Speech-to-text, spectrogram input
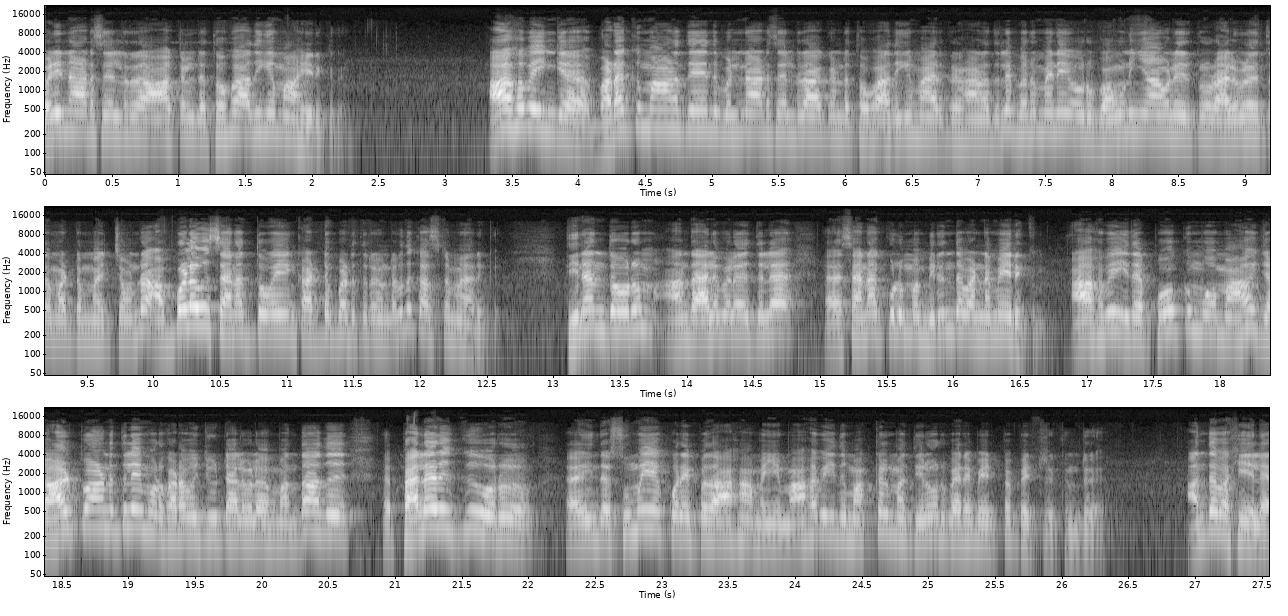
வெளிநாடு செல்கிற ஆக்களின் தொகை அதிகமாக இருக்குது. ஆகவே இங்கே வடக்கு மாநிலத்திலேருந்து வெளிநாடு செல்கிற ஆக்கின்ற தொகை அதிகமாக இருக்கிற காரணத்தில் வெறுமனே ஒரு வவுனியாவில் இருக்கிற ஒரு அலுவலகத்தை மட்டும் வச்சோண்டு அவ்வளவு சனத்தொகையும் கட்டுப்படுத்துறன்றது கஷ்டமாக இருக்குது. தினந்தோறும் அந்த அலுவலகத்தில் சனக்குழுமம் இருந்த வண்ணமே இருக்கும். ஆகவே இதை போக்கும் முகமாக யாழ்ப்பாணத்திலேயும் ஒரு கடவுச்சீட்டு அலுவலகம் வந்தால் அது பலருக்கு ஒரு இந்த சுமையை குறைப்பதாக அமையும். ஆகவே இது மக்கள் மத்தியில் ஒரு வரவேற்பை பெற்றிருக்கின்றது அந்த வகையில்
